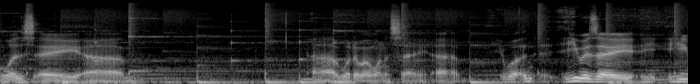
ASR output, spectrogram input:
was a um, uh, what do I want to say? Well, he was a he, he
